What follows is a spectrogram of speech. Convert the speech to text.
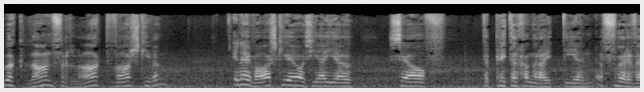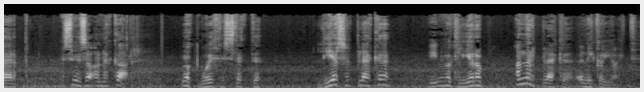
Ook laan verlaat waarskuwing en hy waarsku jou as jy jou self te pletter gaan ry teen 'n voorwerp soos 'n ander kar. Ook mooi gestikte leersitplekke en ook leer op ander plekke in die kajuit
